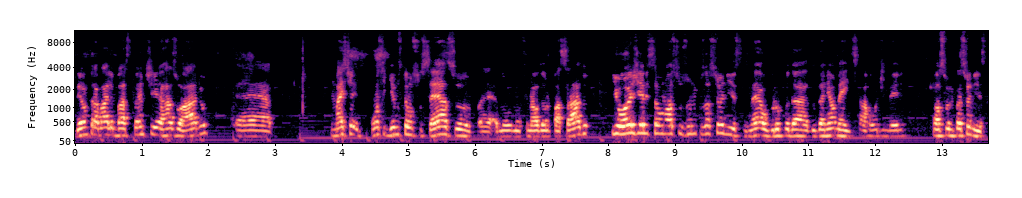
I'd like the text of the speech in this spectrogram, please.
deu um trabalho bastante razoável. É, mas conseguimos ter um sucesso é, no, no, final do ano passado e hoje eles são nossos únicos acionistas, né? O grupo da, do Daniel Mendes, a holding dele, nosso único acionista.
